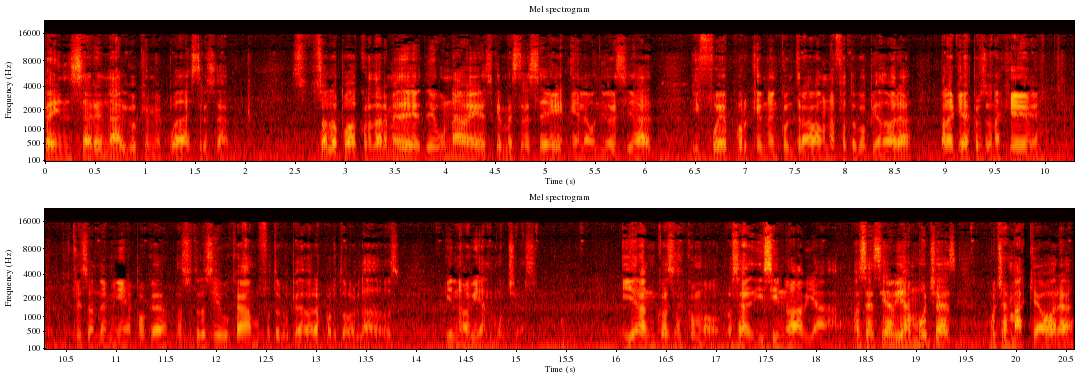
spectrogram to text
pensar en algo que me pueda estresar. Solo puedo acordarme de, de, una vez que me estresé en la universidad y fue porque no encontraba una fotocopiadora. Para aquellas personas que, que son de mi época, nosotros sí buscábamos fotocopiadoras por todos lados y no habían muchas. Y eran cosas como, o sea, y si no había, o sea, sí había muchas, muchas más que ahora,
